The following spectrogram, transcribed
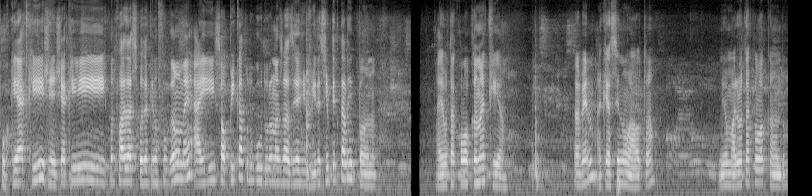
Porque aqui, gente, aqui, quando faz as coisas aqui no fogão, né? Aí só pica tudo gordura nas vasilhas de vidro. Sempre tem que estar tá limpando. Aí eu vou estar tá colocando aqui, ó. Tá vendo? Aqui assim no alto, ó. Meu marido tá colocando.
